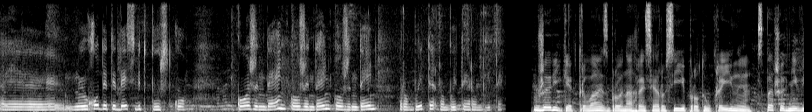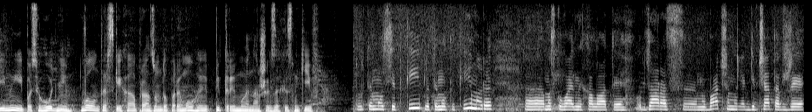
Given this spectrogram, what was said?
е, не уходити десь в відпустку. Кожен день, кожен день, кожен день робити, робити, робити. Вже рік як триває збройна агресія Росії проти України. З перших днів війни і по сьогодні волонтерський хаб разом до перемоги підтримує наших захисників. Плетемо сітки, плетемо кикимори, е, маскувальні халати. От зараз е, ми бачимо, як дівчата вже е,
